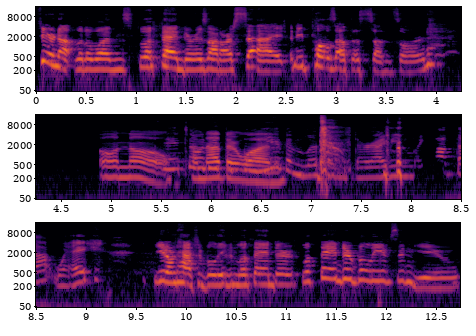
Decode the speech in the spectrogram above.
"Fear not, little ones. Lathander is on our side." And he pulls out the sun sword. Oh no, another one. believe in Lathander. I mean, like not that way. You don't have to believe in Lathander. Lathander believes in you.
